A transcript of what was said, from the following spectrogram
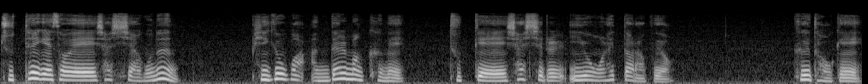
주택에서의 샤시하고는 비교가 안 될 만큼의 두께의 샤시를 이용을 했더라고요. 그 덕에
